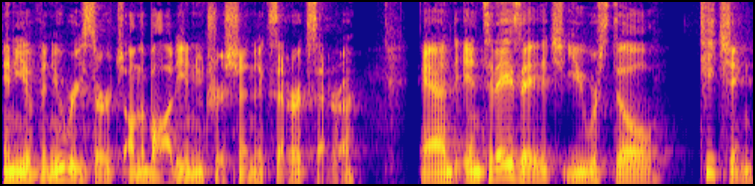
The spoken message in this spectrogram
any of the new research on the body and nutrition, et cetera, et cetera. And in today's age, you were still teaching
